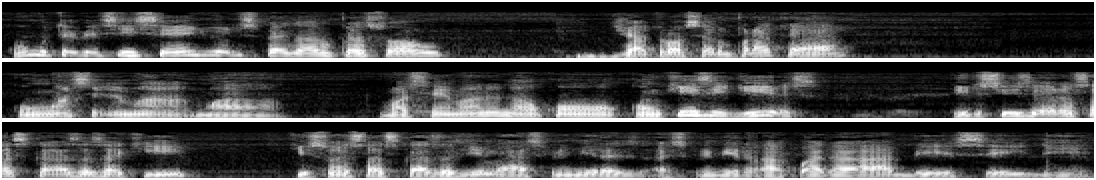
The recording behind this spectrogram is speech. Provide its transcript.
Como teve esse incêndio, eles pegaram o pessoal, já trouxeram para cá, com uma, uma, uma, uma, semana, não, com, com 15 dias, eles fizeram essas casas aqui, que são essas casas de lá, as primeiras, as primeiras, a quadra A, B, C e D.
